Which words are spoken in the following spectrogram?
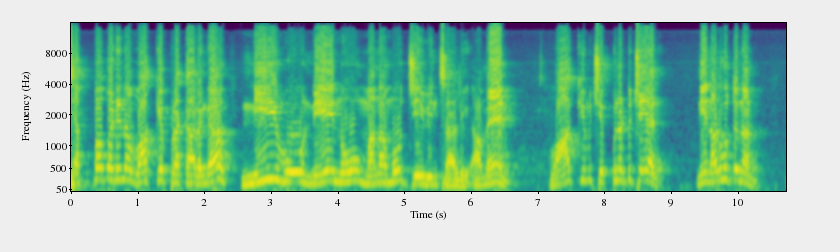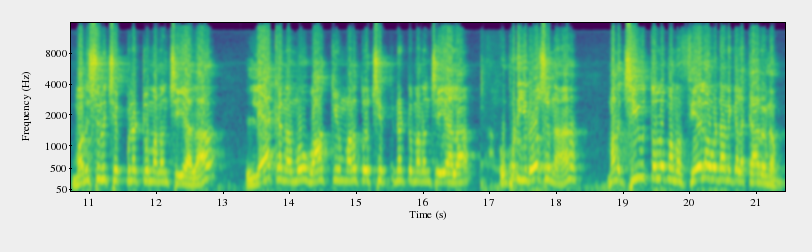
చెప్పబడిన వాక్య ప్రకారంగా నీవు నేను మనము జీవించాలి. ఆమెన్. వాక్యము చెప్పినట్టు చేయాలి. నేను అడుగుతున్నాను మనుషులు చెప్పినట్లు మనం చేయాలా? లేఖనము వాక్యం మనతో చెప్పినట్టు మనం చేయాలా? ఇప్పుడు ఈ రోజున మన జీవితంలో మనం ఫెయిల్ అవ్వడానికి గల కారణం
